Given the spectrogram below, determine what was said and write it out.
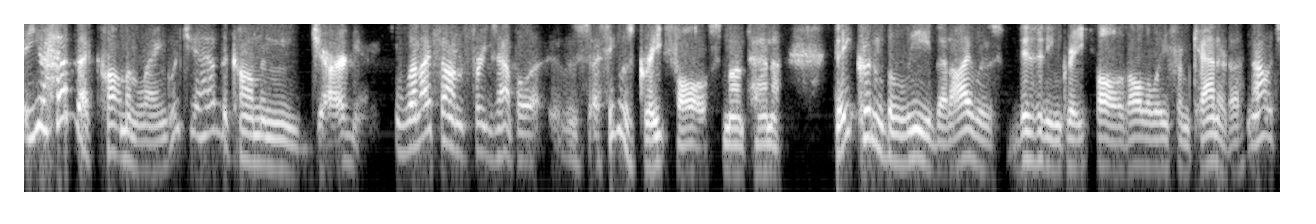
you have that common language, you have the common jargon. When I found, for example, it was I think it was Great Falls, Montana they couldn't believe that I was visiting Great Falls all the way from Canada. Now it's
